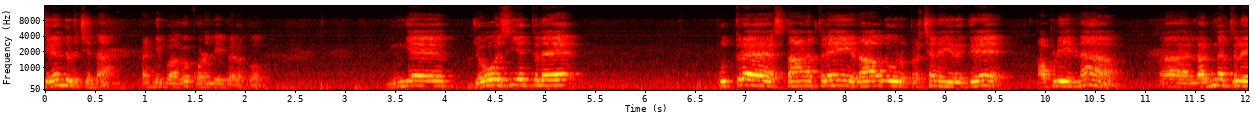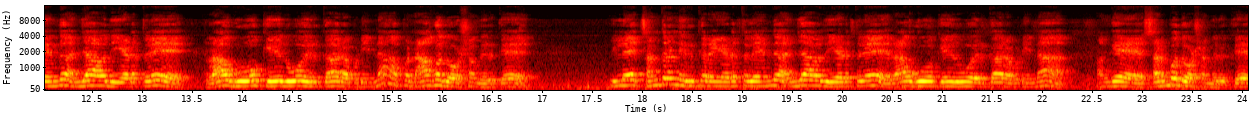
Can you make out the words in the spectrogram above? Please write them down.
சேர்ந்துடுச்சுன்னா கண்டிப்பாக குழந்தை பிறக்கும். இங்கே ஜோசியத்தில் புத்திர ஸ்தானத்தில் ஏதாவது ஒரு பிரச்சனை இருக்குது அப்படின்னா லக்னத்திலேருந்து அஞ்சாவது இடத்துல ராகுவோ கேதுவோ இருக்கார் அப்படின்னா அப்போ நாகதோஷம் இருக்கு. இல்லை சந்திரன் இருக்கிற இடத்துல இருந்து அஞ்சாவது இடத்துல ராகுவோ கேதுவோ இருக்கார் அப்படின்னா அங்கே சர்பதோஷம் இருக்கு.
